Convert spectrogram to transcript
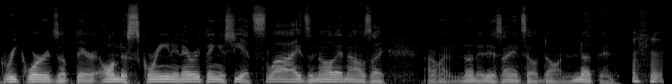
Greek words up there on the screen and everything, and she had slides and all that. And I was like, I don't have none of this. I didn't tell Dawn nothing.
